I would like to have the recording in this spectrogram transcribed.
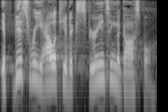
if this reality of experiencing the gospel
